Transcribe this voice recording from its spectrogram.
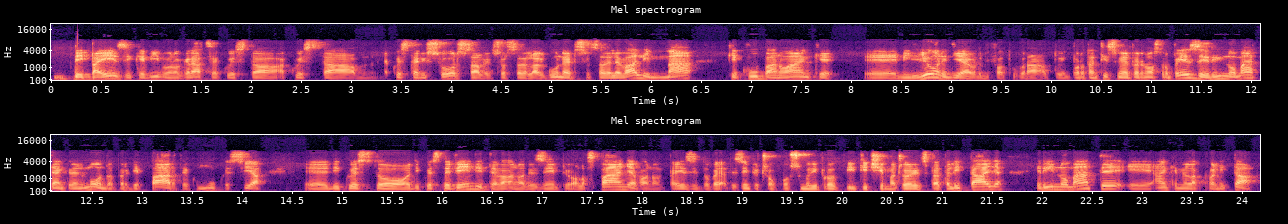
dei paesi che vivono grazie a questa, a, questa, a questa risorsa, la risorsa della laguna, la risorsa delle valli, ma che cubano anche eh, milioni di euro di fatturato, importantissime per il nostro paese, rinomate anche nel mondo perché parte comunque sia eh, di, questo, di, queste vendite vanno ad esempio alla Spagna, vanno in paesi dove ad esempio c'è un consumo di prodotti ittici maggiore rispetto all'Italia, rinomate eh, anche nella qualità.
